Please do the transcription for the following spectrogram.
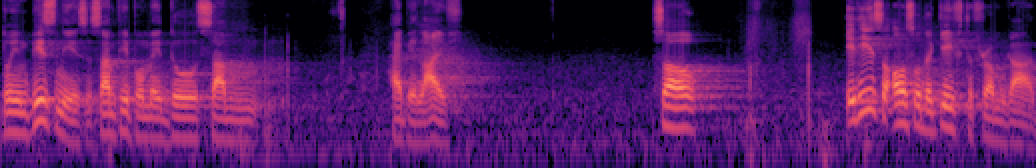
doing business. Some people may do some happy life. So it is also the gift from God.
